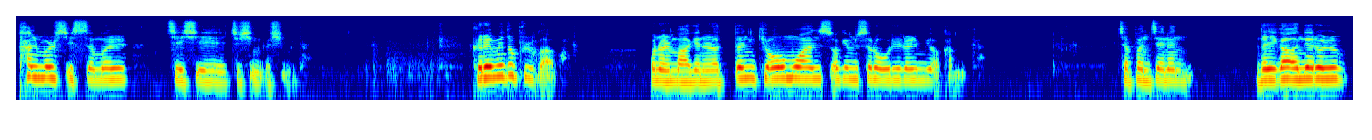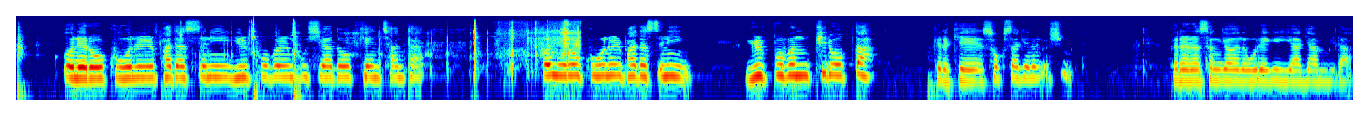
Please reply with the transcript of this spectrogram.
닮을 수 있음을 제시해 주신 것입니다. 그럼에도 불구하고 오늘 마귀는 어떤 교모한 속임수로 우리를 미혹합니까? 첫 번째는 너희가 은혜를 은혜로 구원을 받았으니 율법을 무시해도 괜찮다. 은혜로 구원을 받았으니 율법은 필요 없다. 그렇게 속삭이는 것입니다. 그러나 성경은 우리에게 이야기합니다.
